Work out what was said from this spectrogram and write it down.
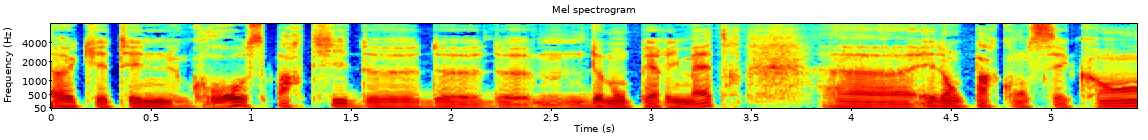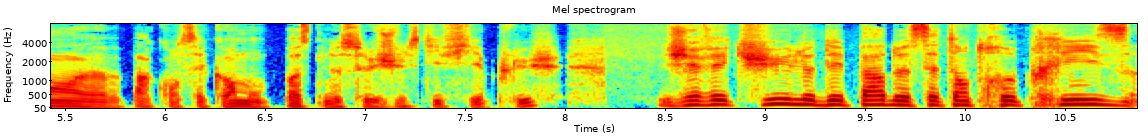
euh, qui était une grosse partie de, de, de, mon périmètre. Euh, et donc par conséquent, par conséquent, mon poste ne se justifiait plus. J'ai vécu le départ de cette entreprise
